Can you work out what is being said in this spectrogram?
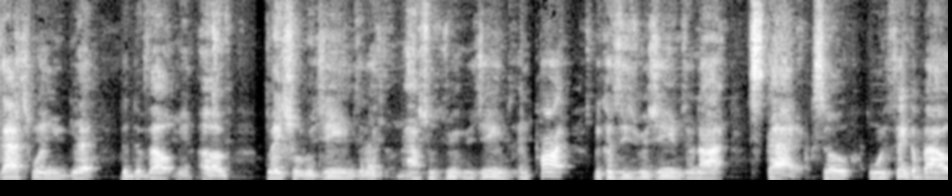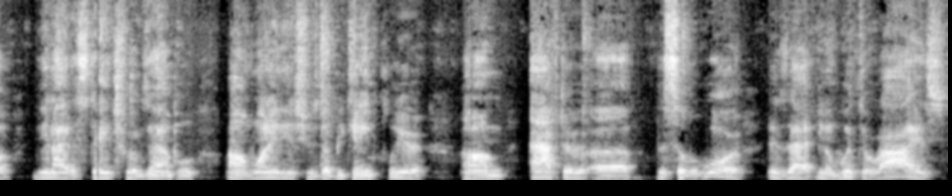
That's when you get the development of racial regimes and national regimes, in part because these regimes are not static. So when we think about the United States, for example, um, one of the issues that became clear um, after uh, the Civil War is that you know with the rise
